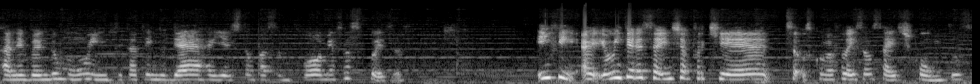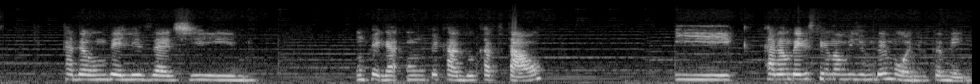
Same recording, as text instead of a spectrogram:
tá nevando muito, tá tendo guerra e eles estão passando fome, essas coisas. Enfim, é, o interessante é porque, como eu falei, são sete contos. Cada um deles é de um, pega- um pecado capital. E cada um deles tem o nome de um demônio também.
